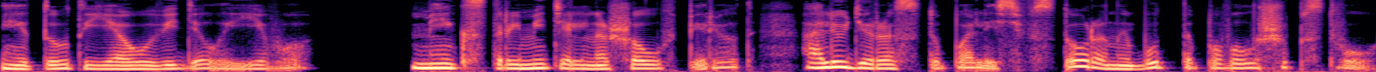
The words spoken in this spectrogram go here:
И тут я увидела его. Миг стремительно шел вперед, а люди расступались в стороны, будто по волшебству.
